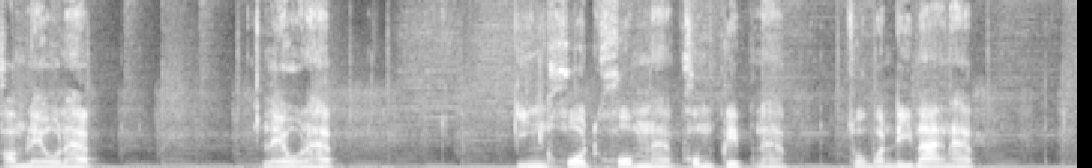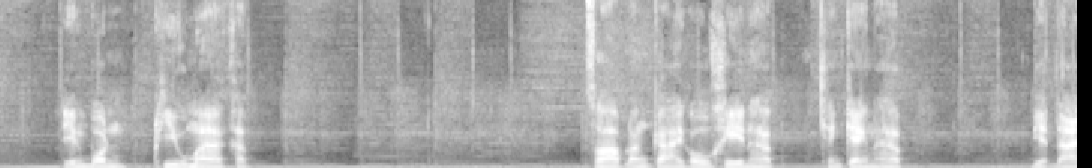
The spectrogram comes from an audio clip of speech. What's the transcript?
ความเร็วนะครับ เร็วนะครับ ยิงโคตรคมนะครับ คมกริบนะครับโชว์บอลดีมากนะครับ เลี้ยงบอลพริ้วมากครับ สภาพร่างกายก็โอเคนะครับ แข็งแกร่งนะครับ เบียดได้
